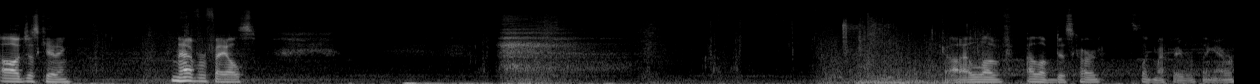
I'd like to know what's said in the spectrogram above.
Oh, just kidding. Never fails. God, I love I love discard. It's like my favorite thing ever.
